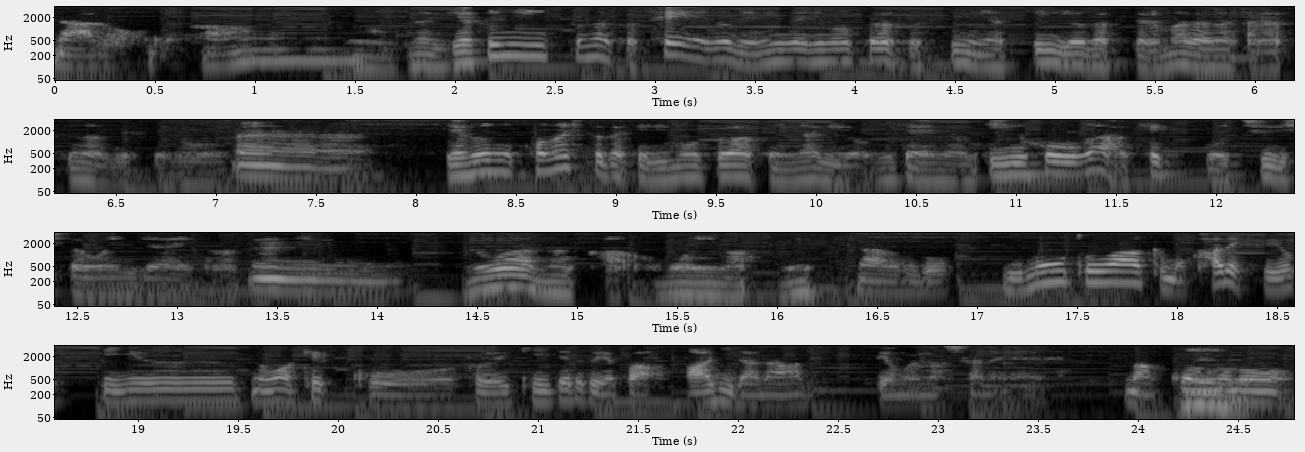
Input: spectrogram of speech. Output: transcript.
なるほどな。うん逆に言うとなんかせーのでみんなリモートワーク好きにやっていいよだったらまだなんか楽なんですけど、うん。逆にこの人だけリモートワークになるよみたいなっていう方が結構注意した方がいいんじゃないかなってうん。のはなんか思いますね。なるほど。リモートワークも可ですよっていうのは結構、それ聞いてるとやっぱありだなって思いましたね。まあ今後の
